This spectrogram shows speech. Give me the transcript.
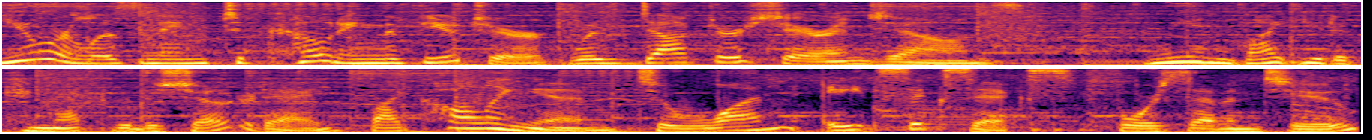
You are listening to Coding the Future with Dr. Sharon Jones. We invite you to connect with the show today by calling in to 1 866 472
